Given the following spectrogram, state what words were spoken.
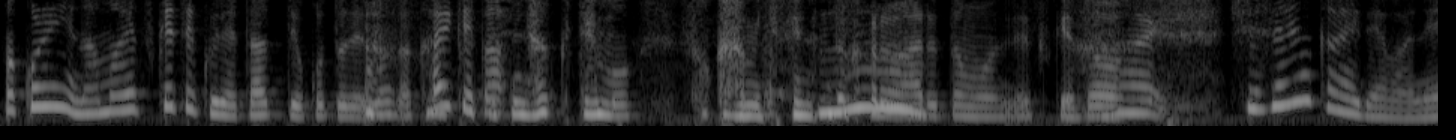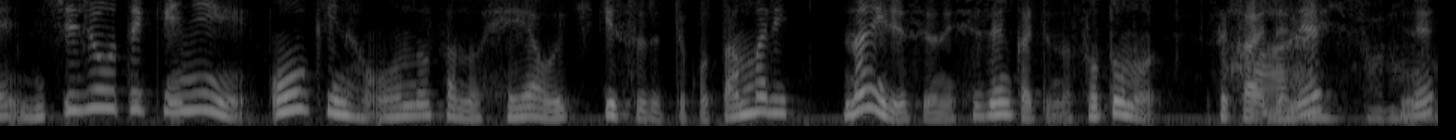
まあ、これに名前つけてくれたっていうことでなんか 解決しなくてもそうかみたいなところはあると思うんですけど、はい、自然界ではね日常的に大きな温度差の部屋を行き来するってことあんまりないですよね。自然界っていうのは外の世界でね、ね。ね、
